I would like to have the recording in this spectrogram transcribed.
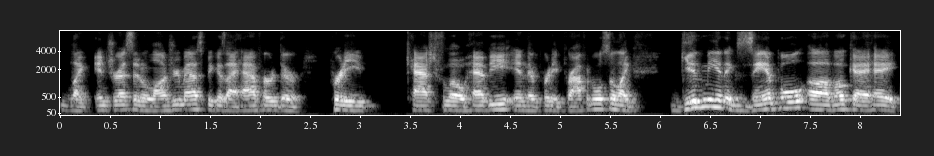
like interested in laundromats because I have heard they're pretty cash flow heavy and they're pretty profitable. So, like, give me an example of okay, hey,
